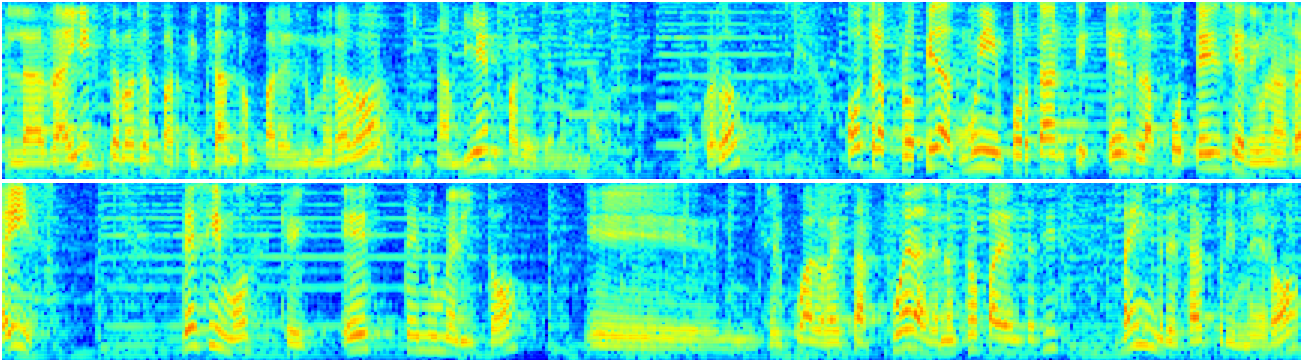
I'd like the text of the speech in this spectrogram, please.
La raíz se va a repartir tanto para el numerador y también para el denominador. ¿De acuerdo? Otra propiedad muy importante es la potencia de una raíz. Decimos que este numerito, eh, el cual va a estar fuera de nuestro paréntesis, va a ingresar primero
